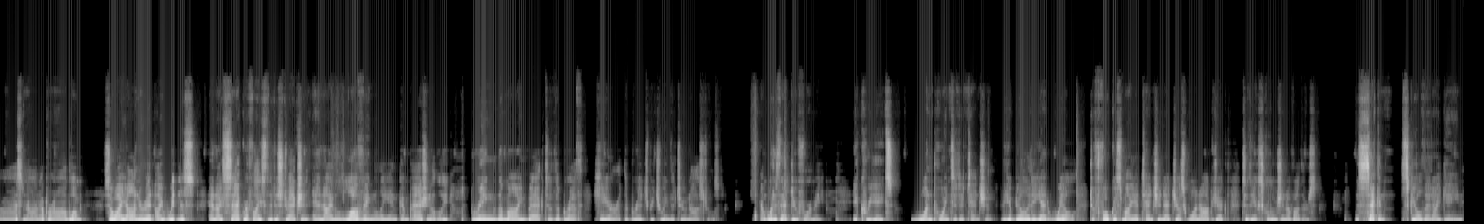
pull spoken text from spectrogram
Oh, it's not a problem. So I honor it, I witness, and I sacrifice the distraction, and I lovingly and compassionately bring the mind back to the breath here at the bridge between the two nostrils. And what does that do for me? It creates one pointed attention, the ability at will to focus my attention at just one object to the exclusion of others. The second skill that I gain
